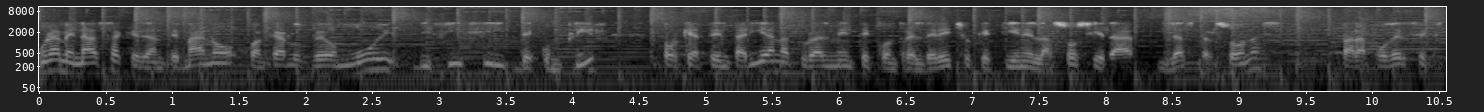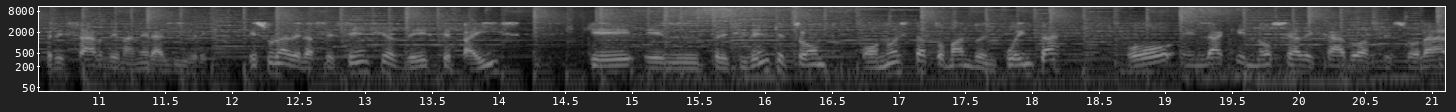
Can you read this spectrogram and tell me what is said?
Una amenaza que de antemano, Juan Carlos, veo muy difícil de cumplir porque atentaría naturalmente contra el derecho que tiene la sociedad y las personas para poderse expresar de manera libre. Es una de las esencias de este país que el presidente Trump o no está tomando en cuenta o en la que no se ha dejado asesorar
